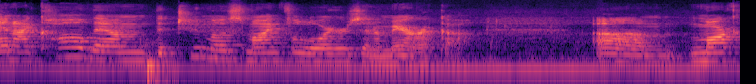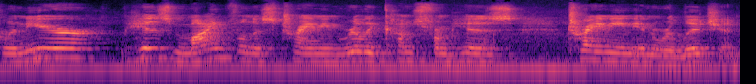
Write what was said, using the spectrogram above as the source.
And I call them the two most mindful lawyers in America. Um, Mark Lanier, his mindfulness training really comes from his training in religion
